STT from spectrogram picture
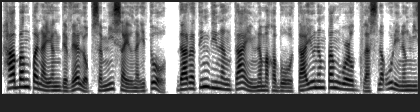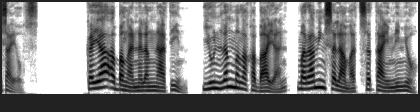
Habang panay ang develop sa missile na ito, darating din ang time na makabuo tayo ng pang world class na uri ng missiles. Kaya abangan na lang natin. Yun lang mga kabayan, maraming salamat sa time ninyo.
